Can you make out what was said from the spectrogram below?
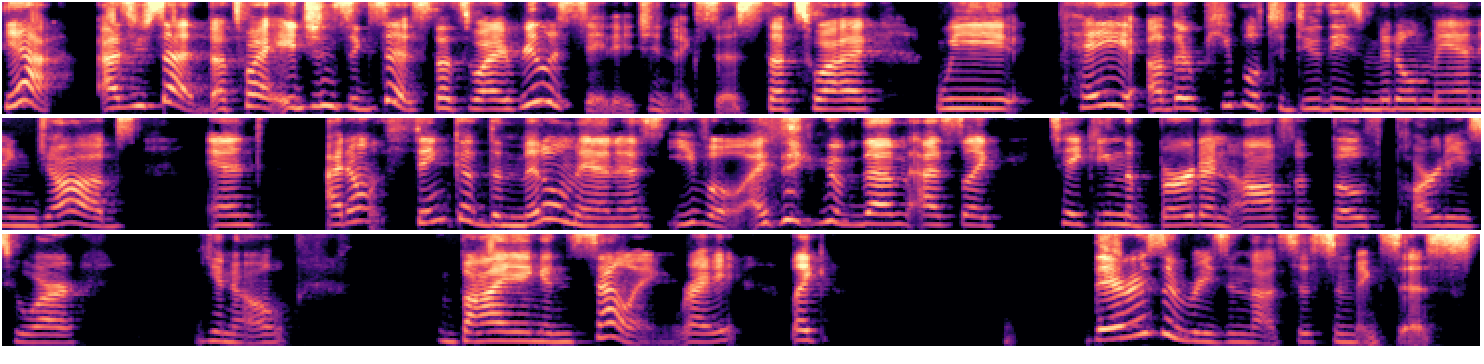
yeah, as you said, that's why agents exist. That's why a real estate agent exists. That's why we pay other people to do these middlemaning jobs. And I don't think of the middleman as evil. I think of them as like taking the burden off of both parties who are, you know, buying and selling, right? Like there is a reason that system exists.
